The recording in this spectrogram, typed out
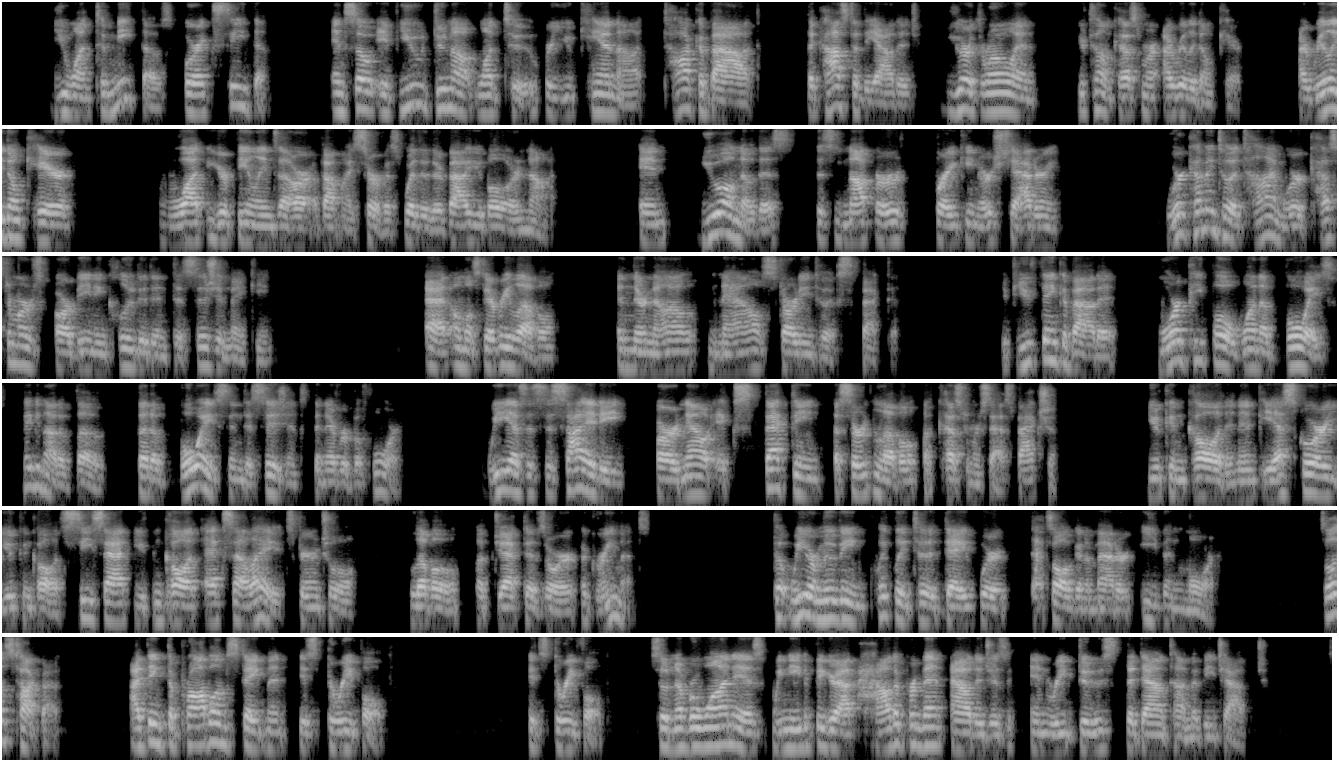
you want to meet those or exceed them. And so if you do not want to or you cannot talk about the cost of the outage, you're throwing, you're telling customer, I really don't care. I really don't care what your feelings are about my service, whether they're valuable or not. And you all know this. This is not earth breaking, earth shattering we're coming to a time where customers are being included in decision making at almost every level and they're now now starting to expect it if you think about it more people want a voice maybe not a vote but a voice in decisions than ever before we as a society are now expecting a certain level of customer satisfaction you can call it an NPS score, you can call it CSAT, you can call it XLA, experiential level objectives or agreements. But we are moving quickly to a day where that's all going to matter even more. So let's talk about it. I think the problem statement is threefold. It's threefold. So, number one is we need to figure out how to prevent outages and reduce the downtime of each outage.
